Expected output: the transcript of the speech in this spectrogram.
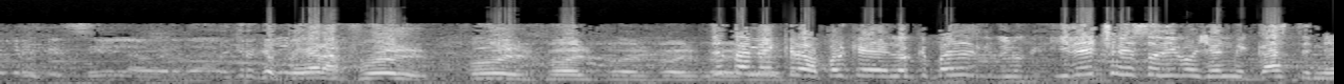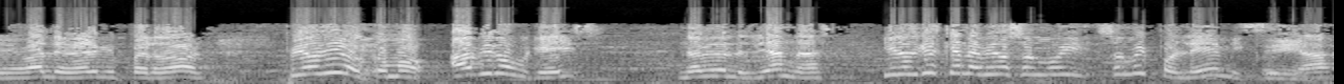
Yo creo que sí, la verdad. Yo creo que pegara full, full, full, full, full. Yo full, también full. creo, porque lo que pasa es que, lo- y de hecho eso digo yo en mi casting, y me vale ver, y perdón. Pero yo digo, como ha habido gays, no ha habido lesbianas, y los gays que han habido son muy, son muy polémicos, Sí. ¿ya?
